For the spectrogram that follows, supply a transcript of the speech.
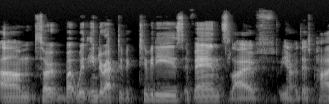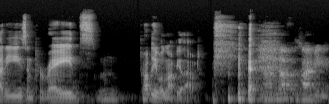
Um, so, but with interactive activities, events, live, you know, there's parties and parades, mm, probably will not be allowed. No, not for the time being.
